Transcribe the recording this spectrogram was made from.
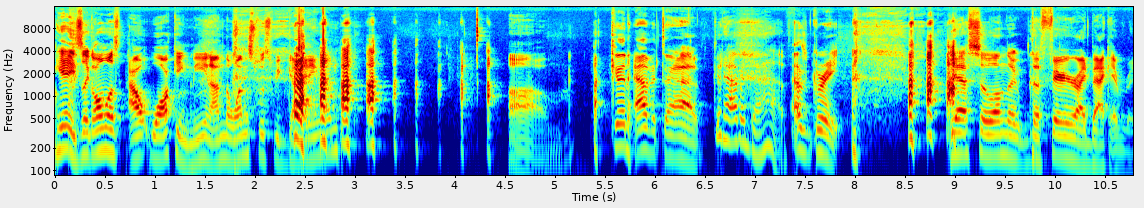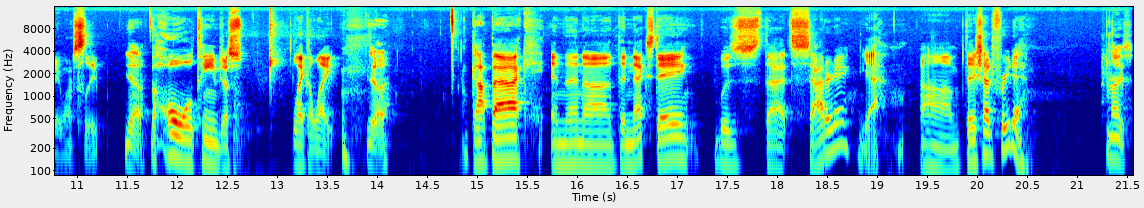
yeah, he's like almost out walking me, and I'm the one supposed to be guiding him. Um, Good habit to have. good habit to have. That's great. Yeah. So on the the ferry ride back, everybody went to sleep. Yeah. The whole team just like a light. Yeah. Got back, and then uh, the next day was that Saturday. Yeah. Um, they just had a free day. Nice.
